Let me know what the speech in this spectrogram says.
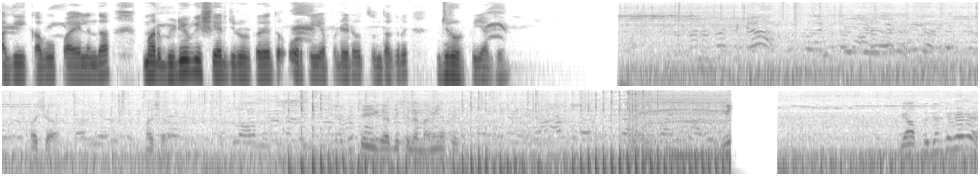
ਅੱਗ ਹੀ ਕਾਬੂ ਪਾਏ ਲੈਂਦਾ। ਮਰ ਵੀਡੀਓ ਕੀ ਸ਼ੇਅਰ ਜ਼ਰੂਰ ਕਰਿਓ ਤੇ ਹੋਰ ਕੋਈ ਅਪਡੇਟ ਹੋ ਤੁਹਾਨੂੰ ਤੱਕ ਜ਼ਰੂਰ ਪਹੁੰਚਾਗੇ ਅੱਛਾ। ਅੱਛਾ। ਠੀਕ ਹੈ ਦਿਖ ਲੈਣਾ ਵੀ ਆਪੇ। ਜਾਂ ਆਪੇ ਜਾਂਦੇ ਫਿਰ।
